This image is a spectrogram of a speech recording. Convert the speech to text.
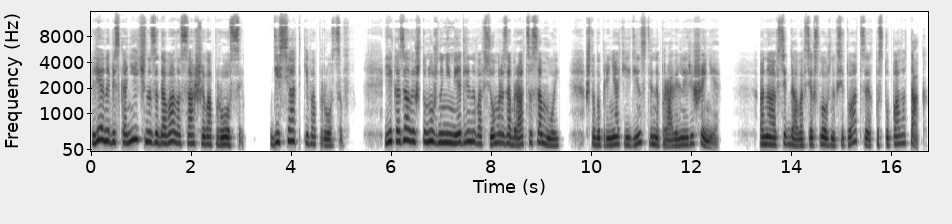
Лена бесконечно задавала Саше вопросы, десятки вопросов. Ей казалось, что нужно немедленно во всем разобраться самой, чтобы принять единственно правильное решение. Она всегда во всех сложных ситуациях поступала так.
